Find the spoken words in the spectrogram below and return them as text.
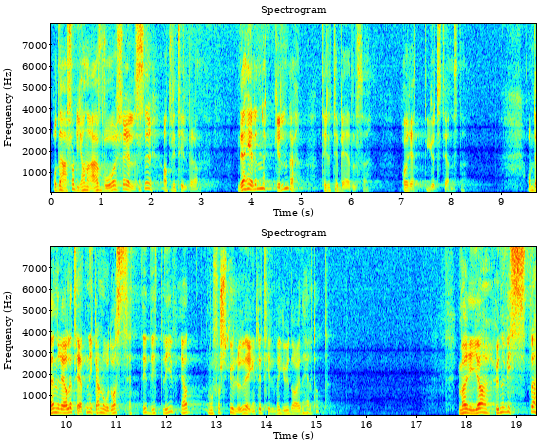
Og det er fordi han er vår frelser at vi tilber ham. Det er hele nøkkelen det, til tilbedelse og rett gudstjeneste. Om den realiteten ikke er noe du har sett i ditt liv, ja, hvorfor skulle du egentlig tilbe Gud da i det hele tatt? Maria hun visste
